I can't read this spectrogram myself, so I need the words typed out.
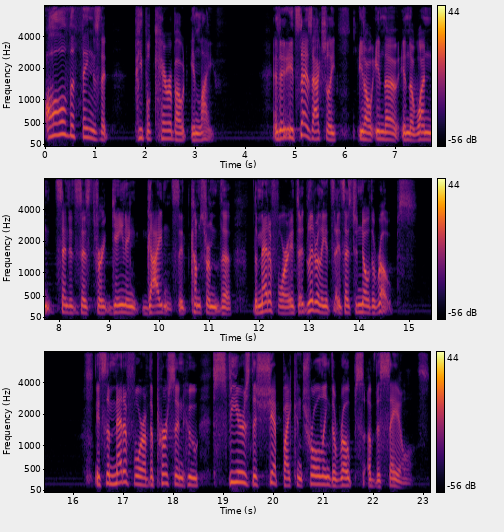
all the things that people care about in life. And it says actually, you know, in the in the one sentence it says for gaining guidance. It comes from the the metaphor. It's it, literally it's, it says to know the ropes. It's the metaphor of the person who steers the ship by controlling the ropes of the sails.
